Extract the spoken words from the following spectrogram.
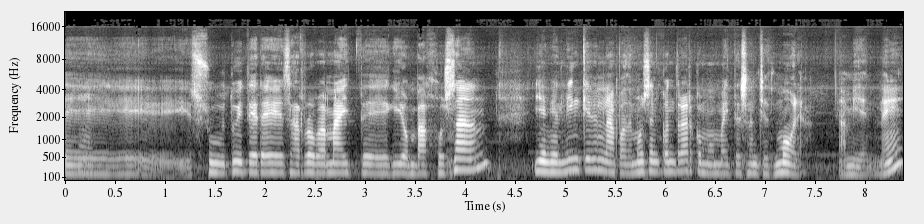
Eh, su Twitter es arroba maite-san y en el LinkedIn la podemos encontrar como Maite Sánchez Mora también, ¿eh?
